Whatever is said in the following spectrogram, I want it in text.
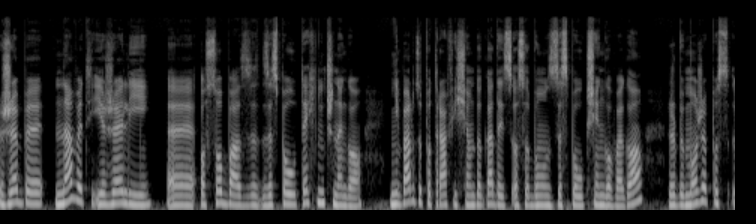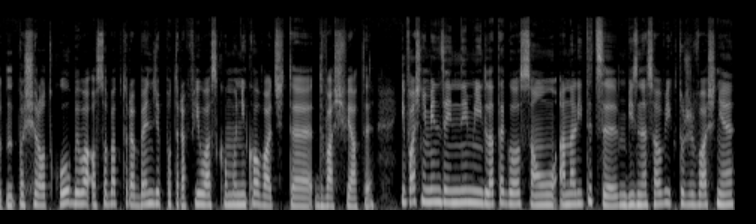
żeby nawet jeżeli osoba z zespołu technicznego nie bardzo potrafi się dogadać z osobą z zespołu księgowego, żeby może po, po środku była osoba, która będzie potrafiła skomunikować te dwa światy. I właśnie między innymi dlatego są analitycy biznesowi, którzy właśnie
